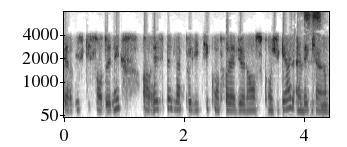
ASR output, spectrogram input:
services qui sont donnés en respect de la politique contre la violence conjugale avec un,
